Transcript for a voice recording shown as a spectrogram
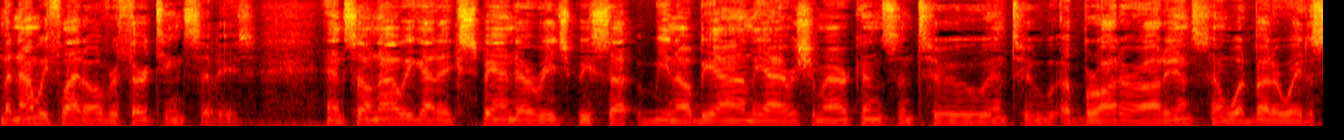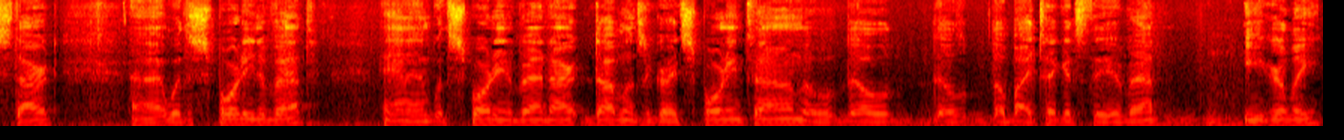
But now we fly to over 13 cities. And so now we got to expand our reach, you know, beyond the Irish Americans into into a broader audience. And what better way to start uh, with a sporting event? And with sporting event, Dublin's a great sporting town. They'll they'll they'll, they'll buy tickets to the event mm-hmm. eagerly,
